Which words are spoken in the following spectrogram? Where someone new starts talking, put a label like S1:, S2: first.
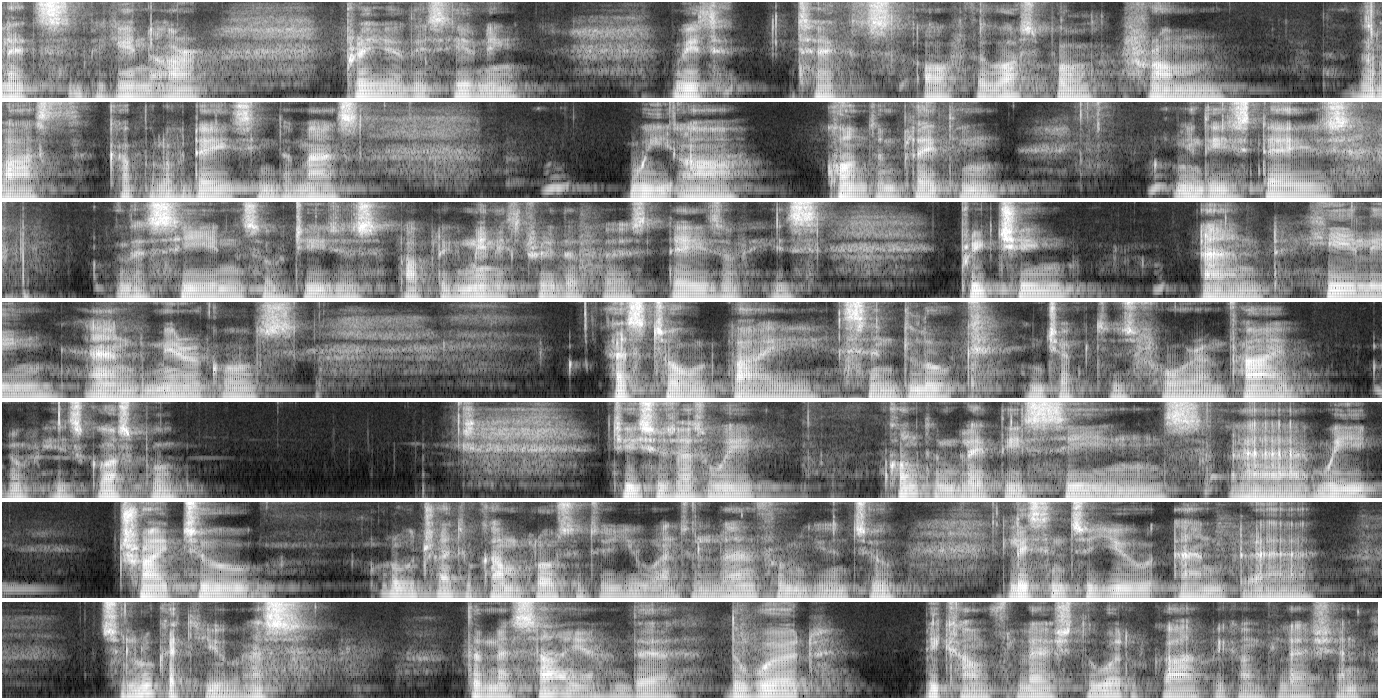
S1: Let's begin our prayer this evening with texts of the Gospel from the last couple of days in the Mass. We are contemplating in these days the scenes of Jesus' public ministry, the first days of his preaching and healing and miracles, as told by St. Luke in chapters 4 and 5 of his Gospel. Jesus, as we contemplate these scenes, uh, we try to well, we try to come closer to you and to learn from you and to listen to you and uh, to look at you as the Messiah, the the Word become flesh, the Word of God become flesh, and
